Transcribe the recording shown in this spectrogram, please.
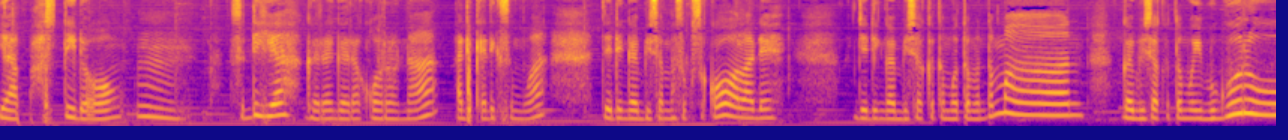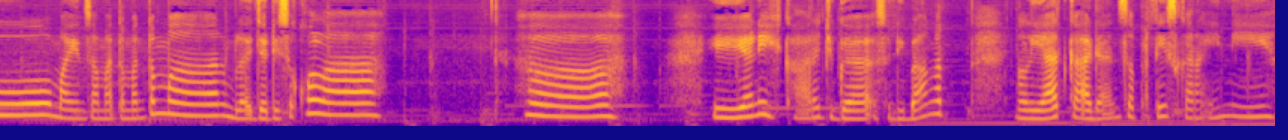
Ya pasti dong. Hmm sedih ya gara-gara corona. Adik-adik semua jadi nggak bisa masuk sekolah deh. Jadi nggak bisa ketemu teman-teman nggak bisa ketemu ibu guru main sama teman-teman belajar di sekolah. Huh Iya nih, Kara juga sedih banget ngeliat keadaan seperti sekarang ini.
